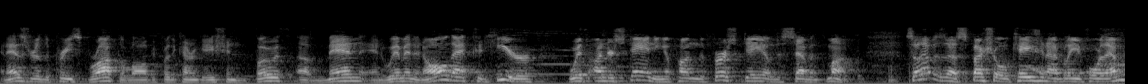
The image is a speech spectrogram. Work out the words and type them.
And Ezra the priest brought the law before the congregation, both of men and women, and all that could hear with understanding upon the first day of the seventh month. So that was a special occasion, I believe, for them.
